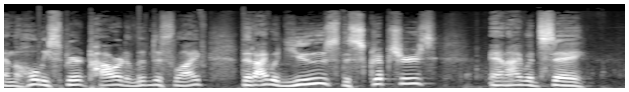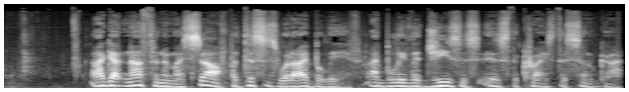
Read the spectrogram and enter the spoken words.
and the Holy Spirit power to live this life. That I would use the scriptures and I would say, I got nothing in myself, but this is what I believe. I believe that Jesus is the Christ, the Son of God.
